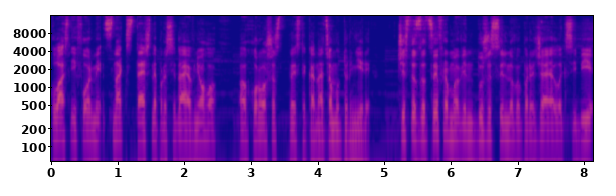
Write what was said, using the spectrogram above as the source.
класній формі. Снакс теж не просідає в нього хороша статистика на цьому турнірі. Чисто за цифрами він дуже сильно випереджає Лексі Бі,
